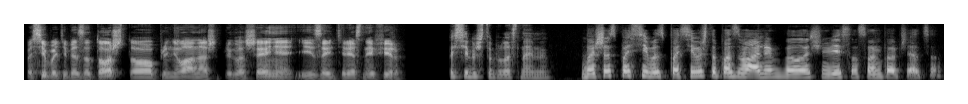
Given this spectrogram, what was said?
Спасибо тебе за то, что приняла наше приглашение и за интересный эфир. Спасибо, что была с нами. Большое спасибо, спасибо, что позвали. Было очень весело с вами пообщаться.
